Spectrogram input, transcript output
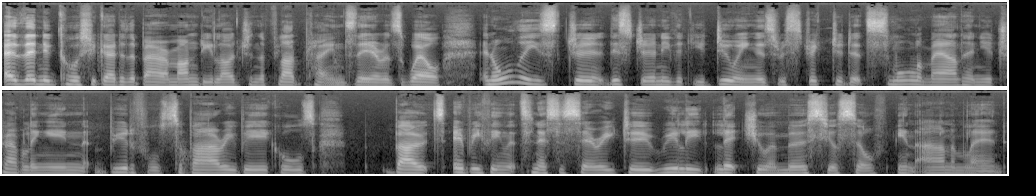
and then of course you go to the Barramundi Lodge and the floodplains there as well. And all these this journey that you're doing is restricted at small amount, and you're travelling in beautiful safari vehicles, boats, everything that's necessary to really let you immerse yourself in Arnhem Land.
